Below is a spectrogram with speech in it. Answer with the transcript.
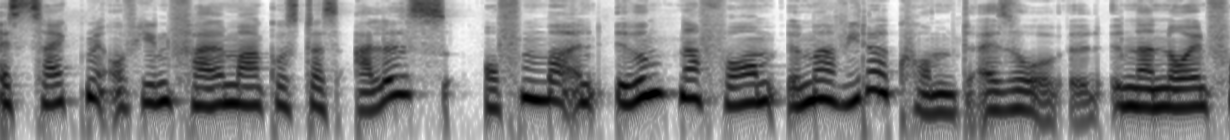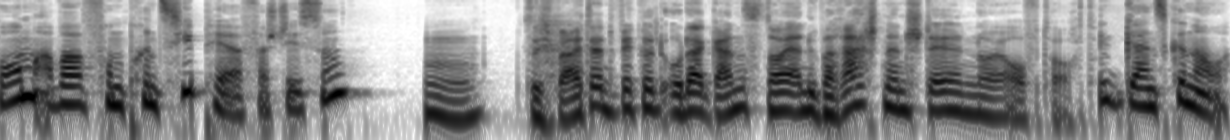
Es zeigt mir auf jeden Fall, Markus, dass alles offenbar in irgendeiner Form immer wieder kommt. Also äh, in einer neuen Form, aber vom Prinzip her, verstehst du? Hm. Sich weiterentwickelt oder ganz neu an überraschenden Stellen neu auftaucht. Ganz genau.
